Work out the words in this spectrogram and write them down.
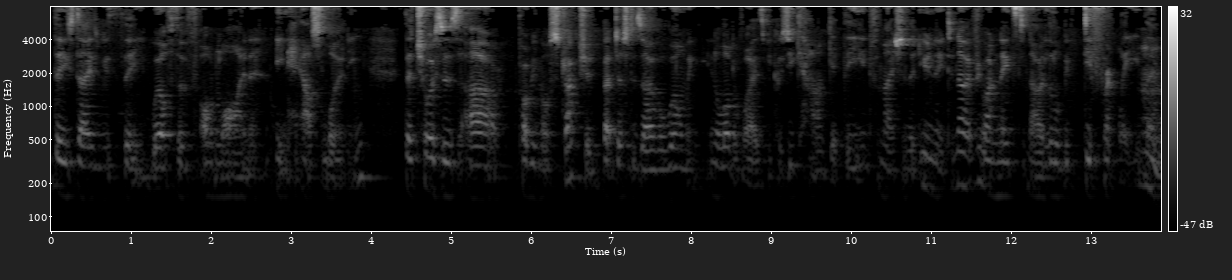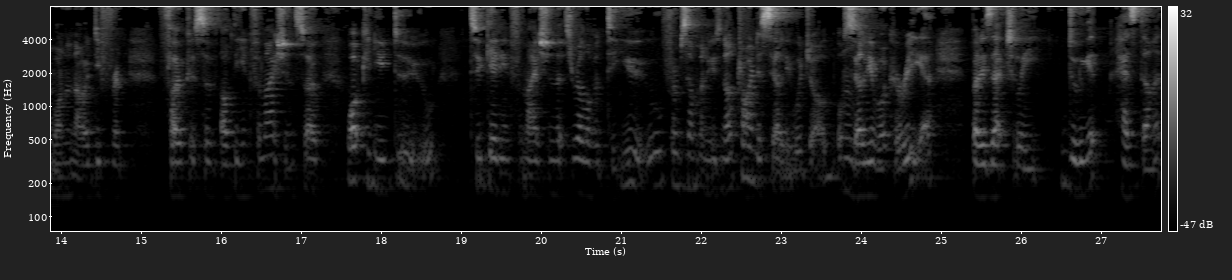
These days, with the wealth of online in house learning, the choices are probably more structured but just as overwhelming in a lot of ways because you can't get the information that you need to know. Everyone needs to know a little bit differently, they mm. want to know a different focus of, of the information. So, what can you do? To get information that's relevant to you from someone who's not trying to sell you a job or mm. sell you a career, but is actually doing it, has done it,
